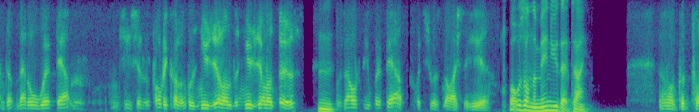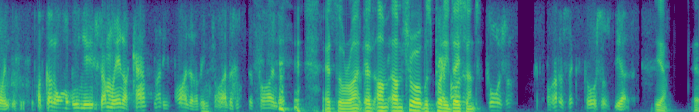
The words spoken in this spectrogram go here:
and that, that all worked out. And, and she said it was probably because it was New Zealand and New Zealanders Mm. was able to be worked out, which was nice to hear. what was on the menu that day? Oh, good point. I've got all the menus somewhere and I can't bloody find it. I've been trying to, to find it. That's all right. I'm, I'm sure it was pretty Five or decent. Courses, five or six courses, yeah. Yeah. Yeah.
